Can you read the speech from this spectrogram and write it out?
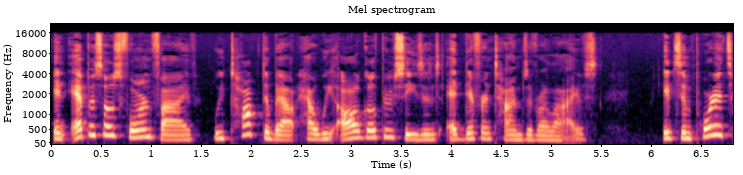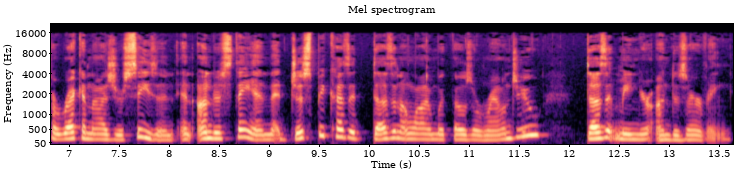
In episodes 4 and 5, we talked about how we all go through seasons at different times of our lives. It's important to recognize your season and understand that just because it doesn't align with those around you doesn't mean you're undeserving.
